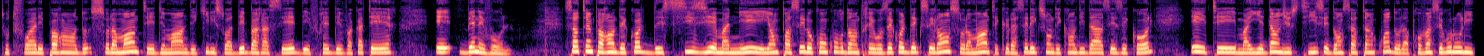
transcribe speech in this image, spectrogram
Toutefois, les parents de Solamante demandent qu'il soit débarrassé des frais des vacataires et bénévoles. Certains parents d'école de sixième année ayant passé le concours d'entrée aux écoles d'excellence seulement que la sélection des candidats à ces écoles ait été maillée d'injustice et dans certains coins de la province de.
